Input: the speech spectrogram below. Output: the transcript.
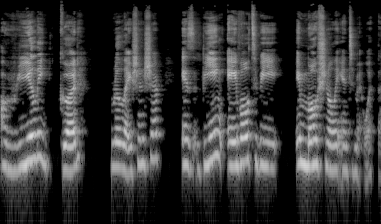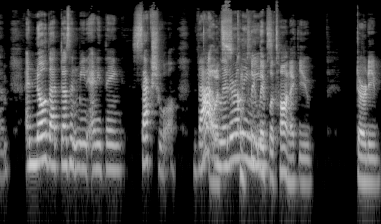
a really good relationship is being able to be emotionally intimate with them and no, that doesn't mean anything sexual. That No, it's literally completely means platonic. You dirty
